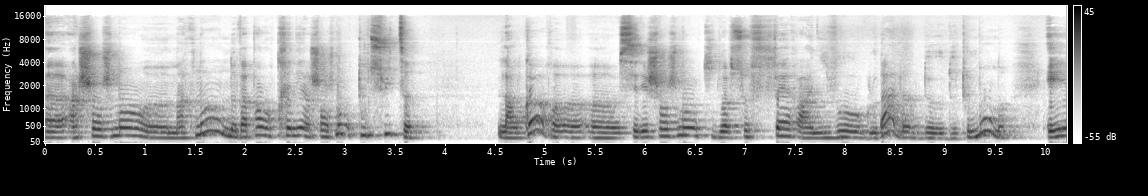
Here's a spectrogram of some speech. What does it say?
un changement maintenant ne va pas entraîner un changement tout de suite. Là encore, c'est des changements qui doivent se faire à un niveau global de, tout le monde. Et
